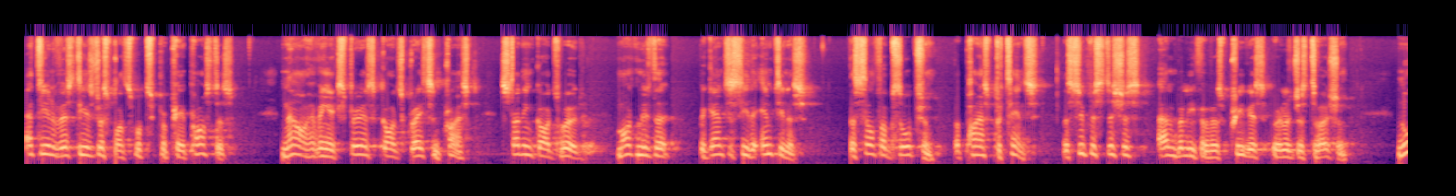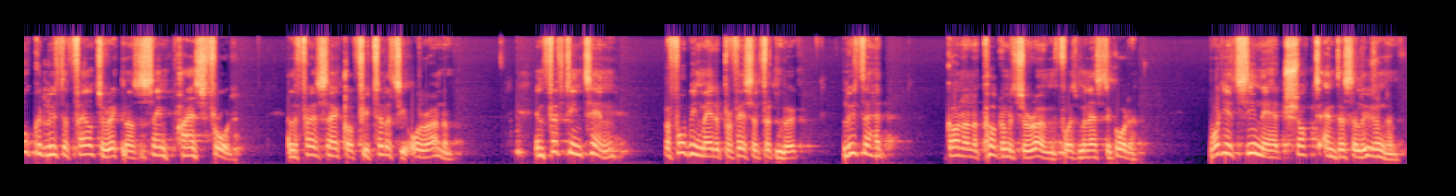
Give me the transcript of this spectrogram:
At the university, he is responsible to prepare pastors. Now, having experienced God's grace in Christ, studying God's word, Martin Luther began to see the emptiness, the self absorption, the pious pretense, the superstitious unbelief of his previous religious devotion. Nor could Luther fail to recognize the same pious fraud and the Pharisaical futility all around him. In 1510, before being made a professor at Wittenberg, Luther had gone on a pilgrimage to Rome for his monastic order. What he had seen there had shocked and disillusioned him.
